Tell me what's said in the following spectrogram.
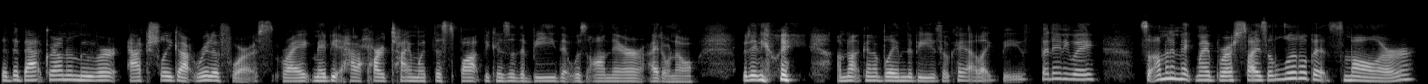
that the background remover actually got rid of for us, right? Maybe it had a hard time with this spot because of the bee that was on there. I don't know. But anyway, I'm not going to blame the bees. Okay, I like bees. But anyway, so I'm going to make my brush size a little bit smaller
